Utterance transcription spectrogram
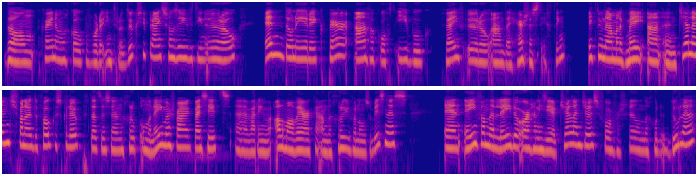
dan kan je hem nog kopen voor de introductieprijs van 17 euro. En doneer ik per aangekocht e-book 5 euro aan de Hersenstichting. Ik doe namelijk mee aan een challenge vanuit de Focus Club. Dat is een groep ondernemers waar ik bij zit, uh, waarin we allemaal werken aan de groei van onze business. En een van de leden organiseert challenges voor verschillende goede doelen.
